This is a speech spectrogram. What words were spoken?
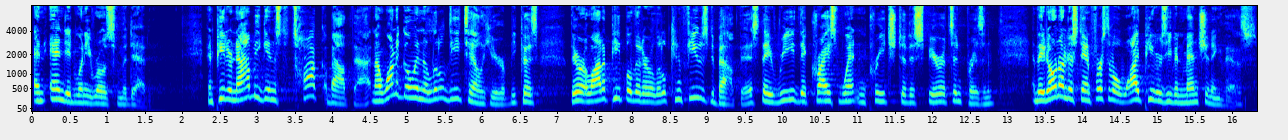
and ended when he rose from the dead. And Peter now begins to talk about that. And I want to go into a little detail here because there are a lot of people that are a little confused about this. They read that Christ went and preached to the spirits in prison, and they don't understand, first of all, why Peter's even mentioning this.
